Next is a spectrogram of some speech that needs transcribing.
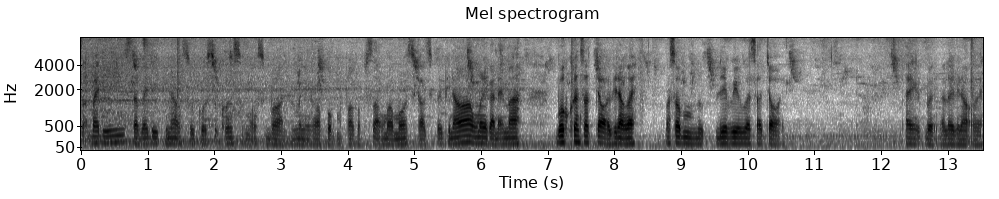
สบายดีสบายดีพี่น้องสุขุสุขคนสมองสุบอนมันก็ผมมาพอกับสองบาโมสก่าสิบพี่น้องมันก็ได้มาบุกเคลื่อนสะจอยพี่น้องเลยมาชมรีวิวกับสะจอยไปเบิ่งกันเลยพี่น้องเลย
